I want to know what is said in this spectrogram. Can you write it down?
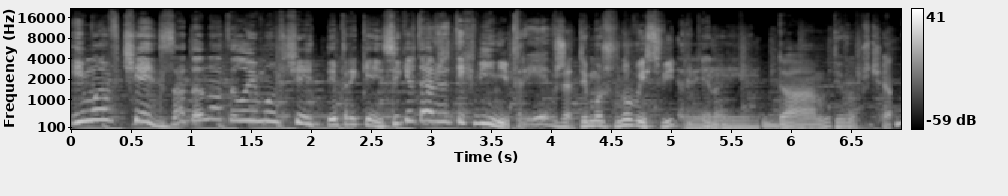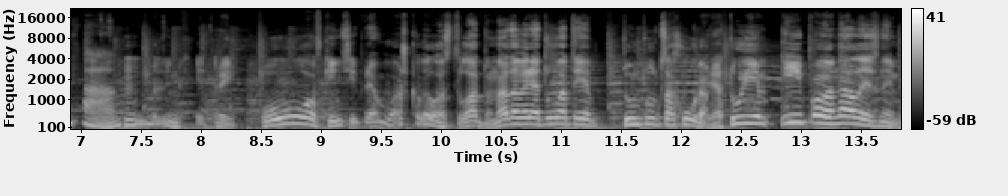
І мовчить, задонатило і мовчить. Ти прикинь, скільки в тебе вже тих вінів? Три вже, ти можеш в новий світ піти навіть. Да. Ти вообще. Да. М, Блін, хитрий. О, в кінці прям важко вилазити. Ладно, треба врятувати Тунтун Сахура. Рятуємо і погнали з ним.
